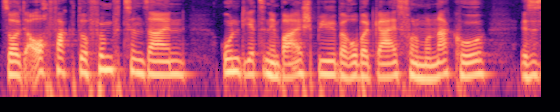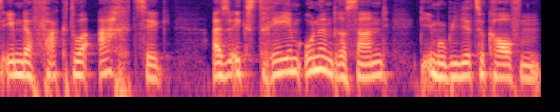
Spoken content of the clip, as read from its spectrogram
sollte auch Faktor 15 sein und jetzt in dem Beispiel bei Robert Geis von Monaco ist es eben der Faktor 80, also extrem uninteressant, die Immobilie zu kaufen.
